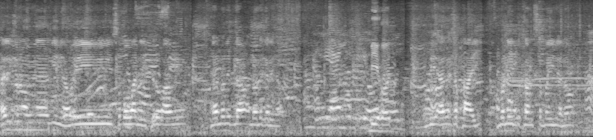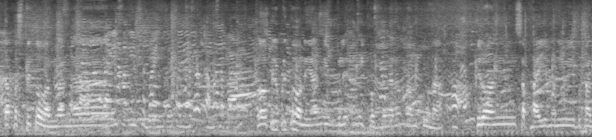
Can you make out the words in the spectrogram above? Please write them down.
Ay, ko ang uh, gingaw eh sabawan eh. Pero ang nanonib lang, ano na kanina. Bihod. Hindi ang supply. Manindot lang sa may ano. Tapos prituhan ng uh, Oh, pero prituhan yan, yung buli ang ikog ng ano, ang tuna. Pero ang supply, yung manindot lang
